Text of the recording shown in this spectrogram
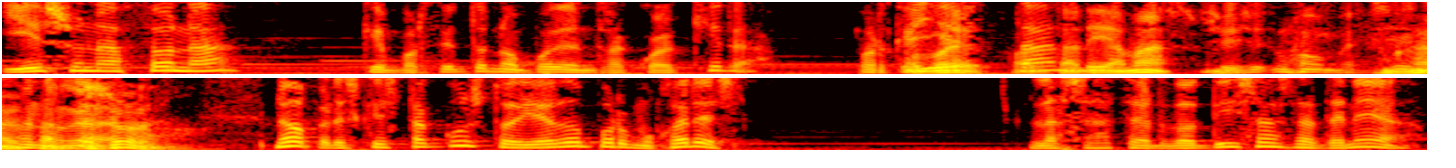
Y es una zona que por cierto no puede entrar cualquiera. Porque ahí están... faltaría más. Sí, sí, hombre, sí, Está no, no, el claro. tesoro. No, pero es que está custodiado por mujeres. Las sacerdotisas de Atenea.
